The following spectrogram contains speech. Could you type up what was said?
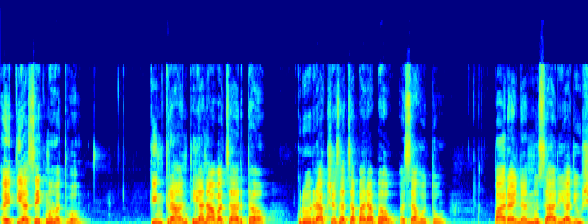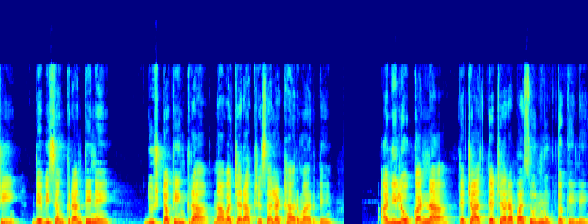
ऐतिहासिक महत्त्व. किंक्रांत या नावाचा अर्थ क्रूर राक्षसाचा पराभव असा होतो. पारायणांनुसार या दिवशी देवी संक्रांतीने दुष्ट किंकरा नावाच्या राक्षसाला ठार मारले आणि लोकांना त्याच्या अत्याचारापासून मुक्त केले.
